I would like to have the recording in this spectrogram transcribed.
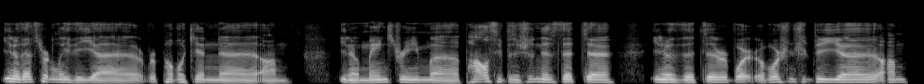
you know that's certainly the Republican um, you know mainstream policy position is that you know that abortion should be um,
